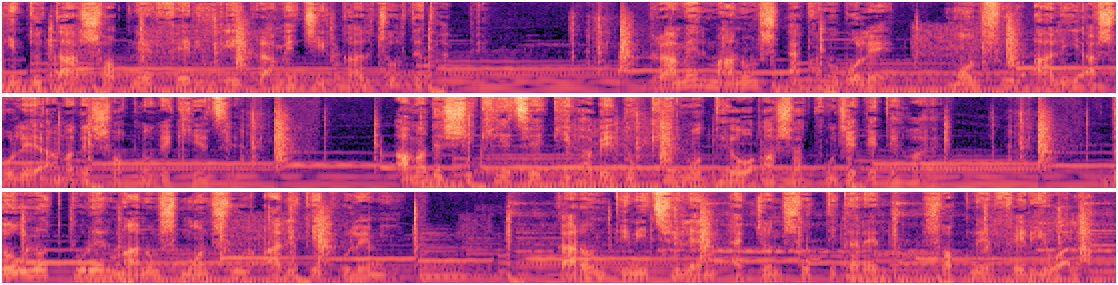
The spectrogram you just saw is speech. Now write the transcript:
কিন্তু তার স্বপ্নের ফেরি এই গ্রামে চিরকাল চলতে থাকবে। গ্রামের মানুষ এখনও বলে, মনসুর আলী আসলে আমাদের স্বপ্ন দেখিয়েছে। আমাদের শিখিয়েছে কীভাবে দুঃখের মধ্যেও আশা খুঁজে পেতে হয়। দৌলতপুরের মানুষ মনসুর আলীকে ভুলেনি। কারণ তিনি ছিলেন একজন সত্যিকারের স্বপ্নের ফেরিওয়ালা।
